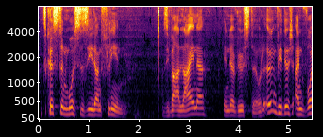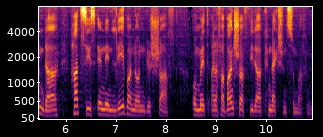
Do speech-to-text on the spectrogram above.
Als Christin musste sie dann fliehen. Sie war alleine in der Wüste. Und irgendwie durch ein Wunder hat sie es in den Libanon geschafft, um mit einer Verwandtschaft wieder Connection zu machen.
